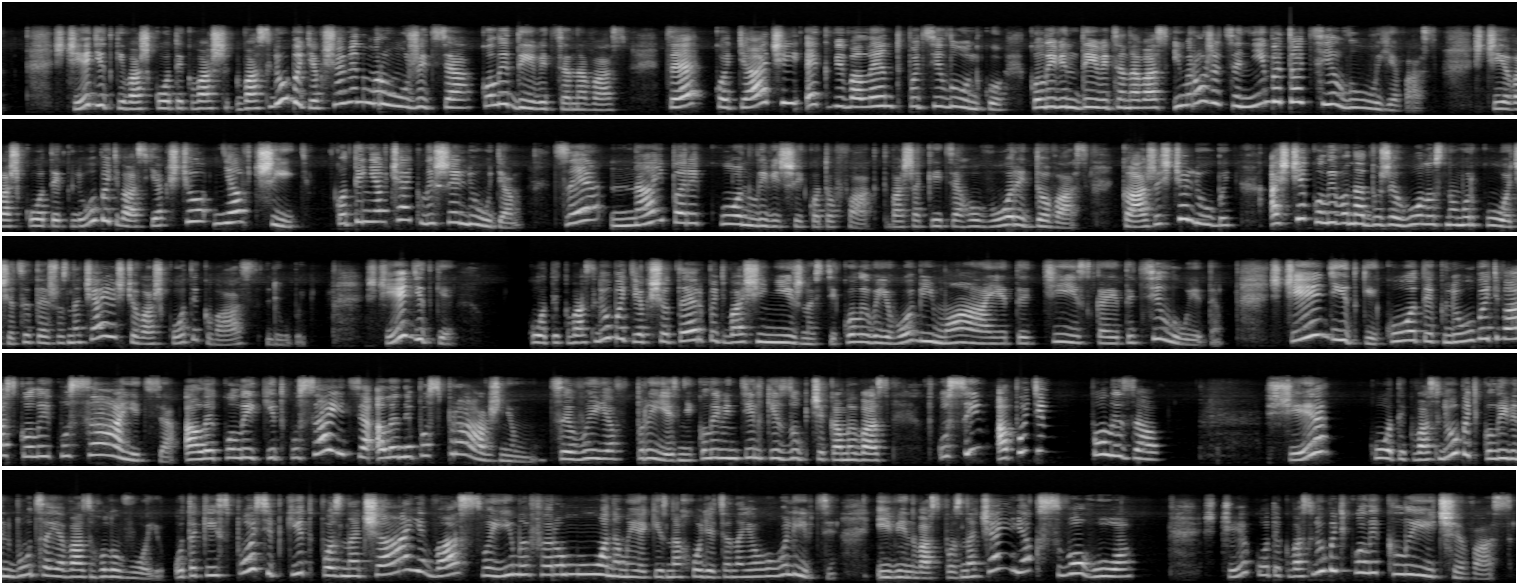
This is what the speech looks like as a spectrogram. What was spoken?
Ще, дітки, ваш котик ваш, вас любить, якщо він мружиться, коли дивиться на вас. Це котячий еквівалент поцілунку, коли він дивиться на вас і мружиться, нібито цілує вас. Ще ваш котик любить вас, якщо нявчить. Коти нявчать лише людям. Це найпереконливіший котофакт. Ваша киця говорить до вас, каже, що любить. А ще коли вона дуже голосно муркоче, це теж означає, що ваш котик вас любить. Ще, дітки, котик вас любить, якщо терпить ваші ніжності, коли ви його обіймаєте, тіскаєте, цілуєте. Ще, дітки, котик любить вас, коли кусається, але коли кіт кусається, але не по-справжньому. Це вияв приязні, коли він тільки зубчиками вас вкусив, а потім полизав. Ще котик вас любить, коли він буцає вас головою. У такий спосіб кіт позначає вас своїми феромонами, які знаходяться на його голівці, і він вас позначає як свого. Ще котик вас любить, коли кличе вас.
